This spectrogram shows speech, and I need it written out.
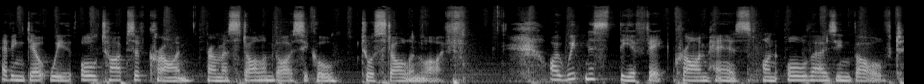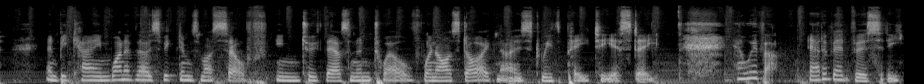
having dealt with all types of crime from a stolen bicycle to a stolen life. I witnessed the effect crime has on all those involved and became one of those victims myself in 2012 when I was diagnosed with PTSD. However, out of adversity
